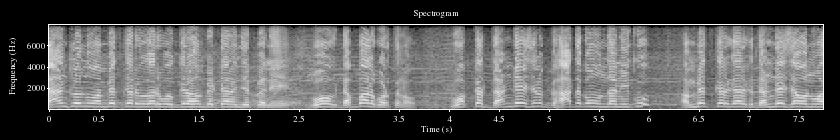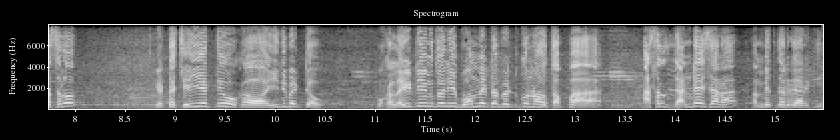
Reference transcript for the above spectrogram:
దాంట్లో నువ్వు అంబేద్కర్ గారు విగ్రహం పెట్టానని చెప్పని ఓ డబ్బాలు కొడుతున్నావు. ఒక్క దండేసిన ఘాతకం ఉందా నీకు? అంబేద్కర్ గారికి దండేసావు నువ్వు అసలు? ఇట్ట చెయ్యెత్తి ఒక ఇది పెట్టావు. ఒక లైటింగ్తో నీ బొమ్మ ఇట్ట పెట్టుకున్నావు తప్ప అసలు దండేశారా అంబేద్కర్ గారికి?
